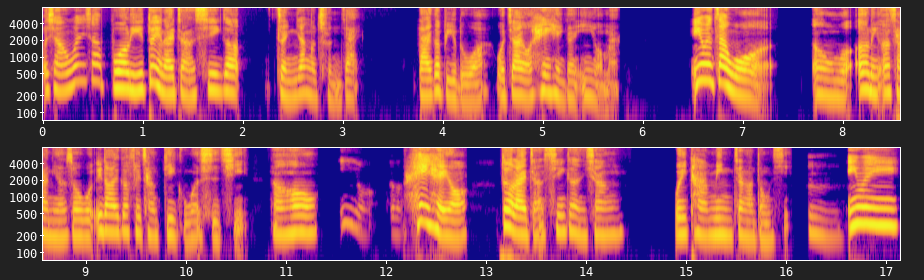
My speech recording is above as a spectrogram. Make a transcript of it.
我想问一下，玻璃对你来讲是一个怎样的存在？打一个比如啊，我家有黑黑跟应友嘛。因为在我，嗯，我二零二三年的时候，我遇到一个非常低谷的时期，然后，嘿嘿哦，对我来讲是一个很像维他命这样的东西，嗯，因为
